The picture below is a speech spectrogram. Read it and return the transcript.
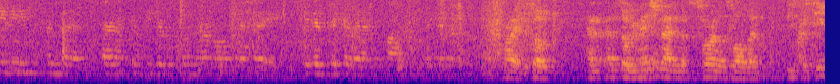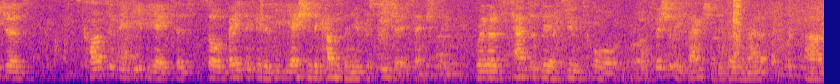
Maybe from the startup procedure was so normal that they, they didn't think of it as a problem, so they did it. Right, so, and, and so we mentioned that in the tutorial as well, that these procedures constantly deviated, so basically the deviation becomes the new procedure essentially. Whether it's tacitly assumed or officially sanctioned, it doesn't matter. Um,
